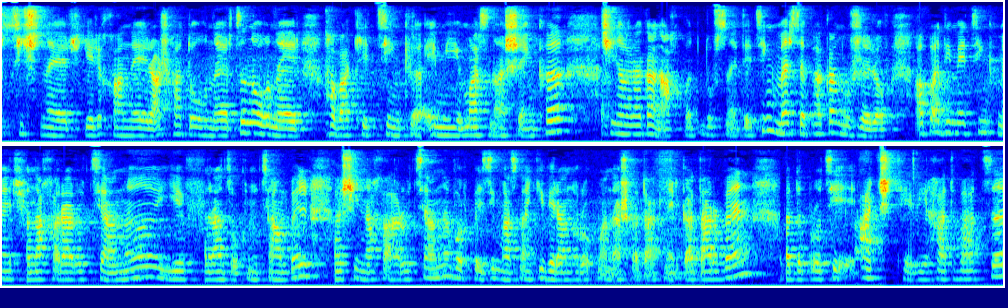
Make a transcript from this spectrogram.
ուսուցիչներ, երեխաներ, աշխատողներ, ծնողներ հավաքեցինք էմի մասնաշենքը, շինարարական աղբը դուրս նետեցինք մեր սեփական ուժերով, ապա դիմեցինք մեր նախարարությանը եւ նրանց օգնությամբ էլ շինախարարությանը, որ เป զի մասնակի վերանորոգման աշխատանքներ կատարվեն կատարվեն դպրոցի աճ թևի հատվածը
